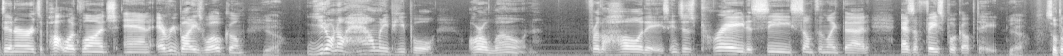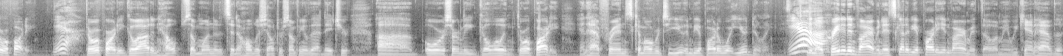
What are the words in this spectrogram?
dinner. It's a potluck lunch, and everybody's welcome. Yeah. You don't know how many people are alone for the holidays, and just pray to see something like that as a Facebook update. Yeah. So throw a party. Yeah. Throw a party. Go out and help someone that's in a homeless shelter, something of that nature, uh, or certainly go and throw a party and have friends come over to you and be a part of what you're doing. Yeah. You know, create an environment. It's got to be a party environment, though. I mean, we can't have the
